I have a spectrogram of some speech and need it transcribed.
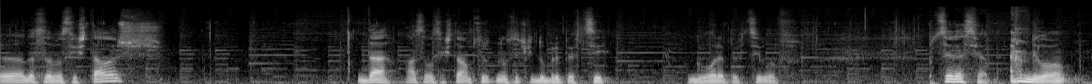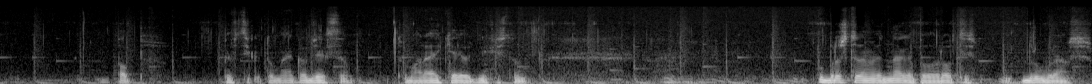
Да се възхищаваш. Да, аз се възхищавам абсолютно на всички добри певци. Говоря певци в по целия свят. Било поп, певци като Майкъл Джексън, Томарай Кери от Нихистон. Обръщаме веднага повороти, друг бранш,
